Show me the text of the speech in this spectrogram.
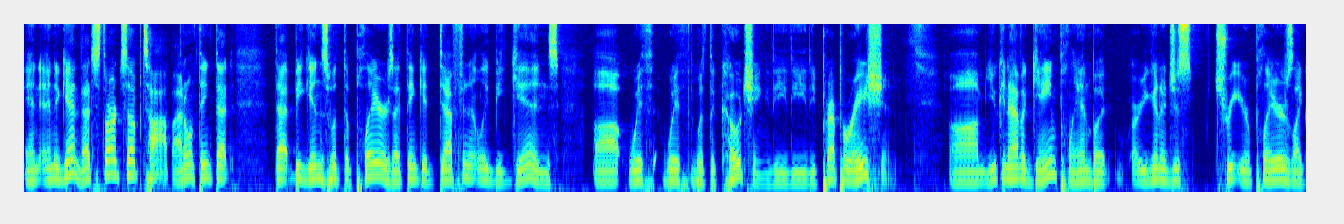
And and again, that starts up top. I don't think that that begins with the players. I think it definitely begins uh, with with with the coaching, the the the preparation. Um, you can have a game plan, but are you going to just treat your players like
